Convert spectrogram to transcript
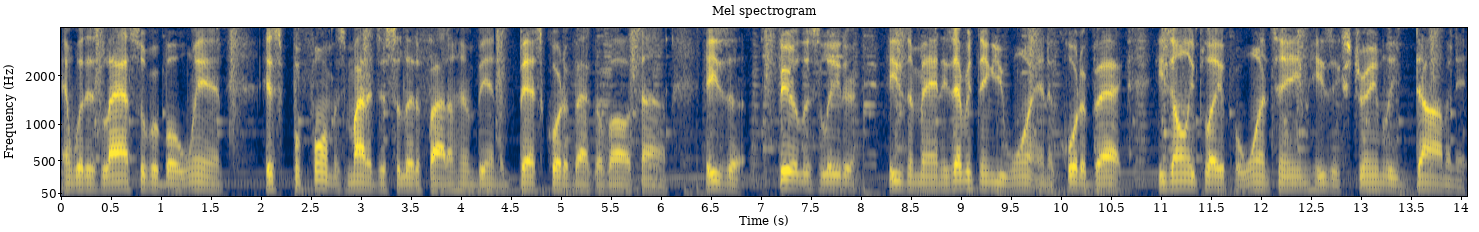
And with his last Super Bowl win, his performance might have just solidified on him being the best quarterback of all time. He's a fearless leader. He's the man. He's everything you want in a quarterback. He's only played for one team. He's extremely dominant.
